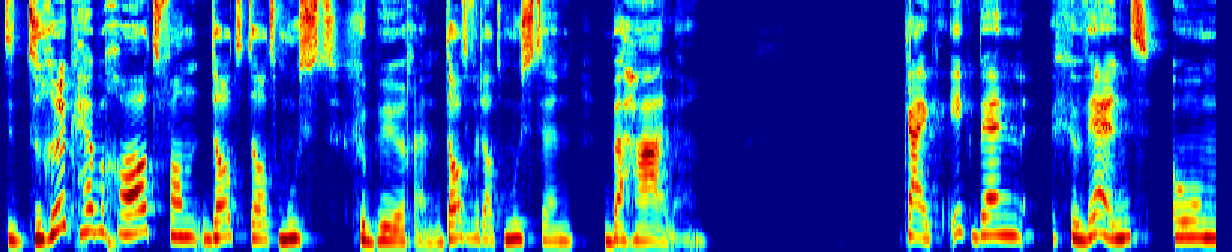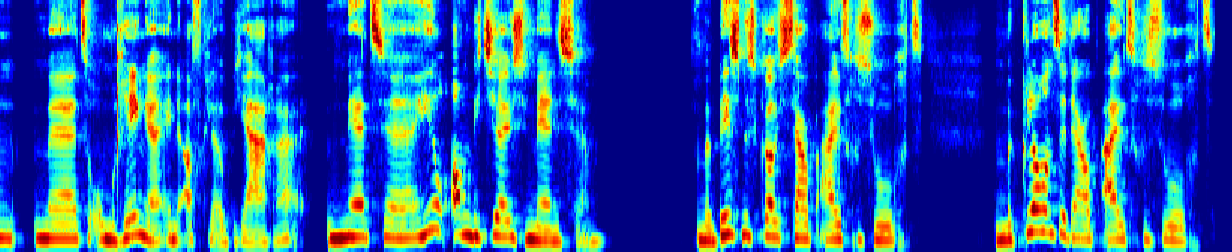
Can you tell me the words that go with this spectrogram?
de druk hebben gehad van dat dat moest gebeuren. Dat we dat moesten behalen. Kijk, ik ben gewend om me te omringen in de afgelopen jaren met uh, heel ambitieuze mensen. Mijn businesscoach daarop uitgezocht, mijn klanten daarop uitgezocht.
